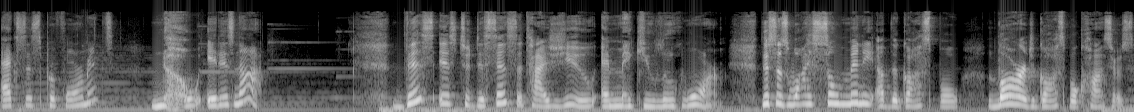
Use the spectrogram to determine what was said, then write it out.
X's performance? No, it is not. This is to desensitize you and make you lukewarm. This is why so many of the gospel, large gospel concerts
